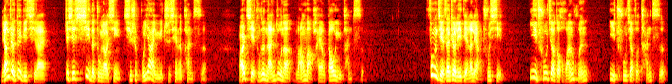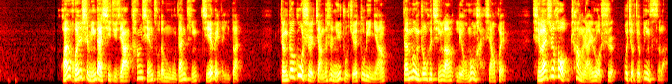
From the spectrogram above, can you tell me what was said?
两者对比起来，这些戏的重要性其实不亚于之前的判词，而解读的难度呢，往往还要高于判词。凤姐在这里点了两出戏，一出叫做《还魂》，一出叫做《弹词》。《还魂》是明代戏剧家汤显祖的《牡丹亭》结尾的一段，整个故事讲的是女主角杜丽娘在梦中和情郎柳梦海相会。醒来之后怅然若失，不久就病死了。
